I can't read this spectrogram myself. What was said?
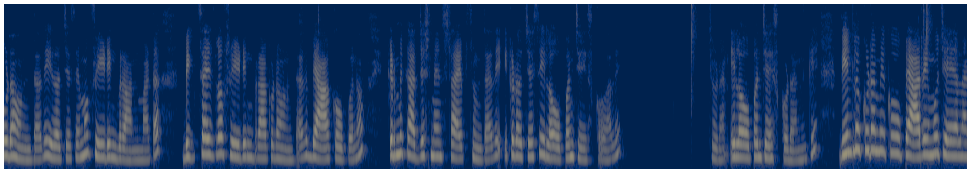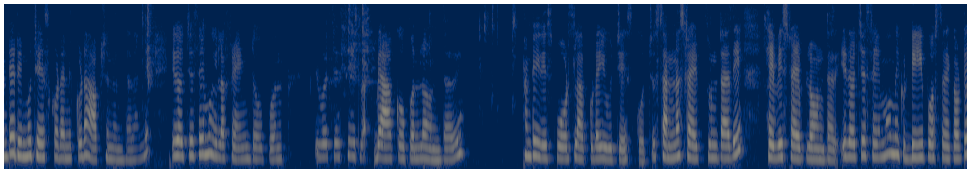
కూడా ఉంటుంది ఇది వచ్చేసేమో ఫీడింగ్ బ్రా అనమాట. బిగ్ సైజ్‌లో ఫీడింగ్ బ్రా కూడా ఉంటుంది బ్యాక్ ఓపెన్. ఇక్కడ మీకు అడ్జస్ట్మెంట్స్ టైప్స్ ఉంటుంది ఇక్కడ వచ్చేసి ఇలా ఓపెన్ చేసుకోవాలి. చూడండి. ఇలా ఓపెన్ చేసుకోవడానికి. దీంట్లో కూడా మీకు ప్యార్ రిమూవ్ చేయాలంటే రిమూవ్ చేసుకోవడానికి కూడా ఆప్షన్ ఉంటుందండి ఇది వచ్చేసేమో ఇలా ఫ్రంట్ ఓపెన్. ఇవొచ్చేసి ఇట్లా బ్యాక్ ఓపెన్‌లో ఉంటుంది అంటే ఇది స్పోర్ట్స్ లాగా కూడా యూజ్ చేసుకోవచ్చు. సన్న స్ట్రైప్స్ ఉంటుంది హెవీ స్ట్రైప్‌లో ఉంటుంది ఇది వచ్చేసేమో మీకు డీప్ వస్తుంది కాబట్టి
